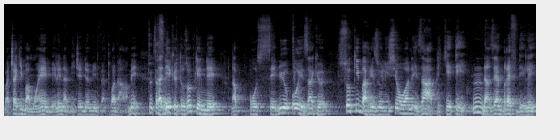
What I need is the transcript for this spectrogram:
batyaki bamoyen ebele na budget 2023 na armée c'est-à-dire que tozokende na procédure oyo eza que soki barésolution wana eza appliqué te dans un bref délai.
